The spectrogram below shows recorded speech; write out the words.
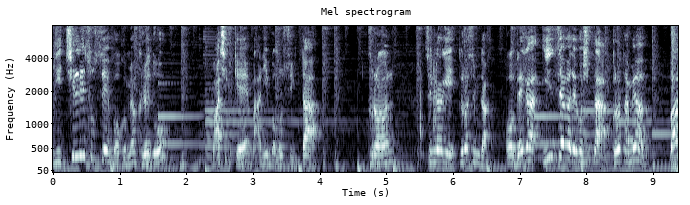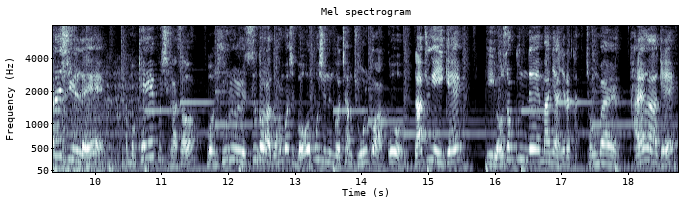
이 칠리 소스에 먹으면 그래도 맛있게 많이 먹을 수 있다. 그런 생각이 들었습니다. 어 내가 인싸가 되고 싶다. 그렇다면 빠른 시일 내에 한번 KFC 가서 뭐 줄을 쓰더라도 한 번씩 먹어보시는 거 참 좋을 것 같고 나중에 이게 이 여섯 군데만이 아니라 다, 정말 다양하게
